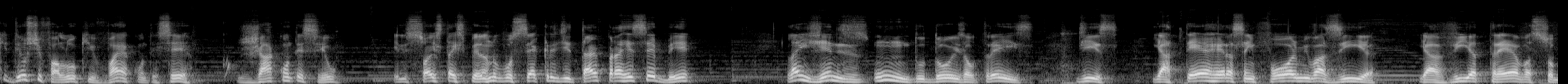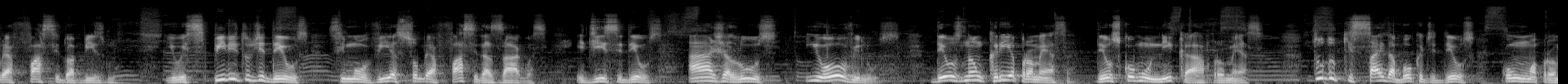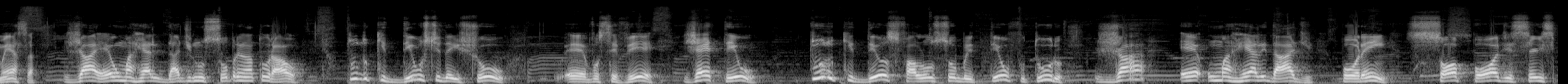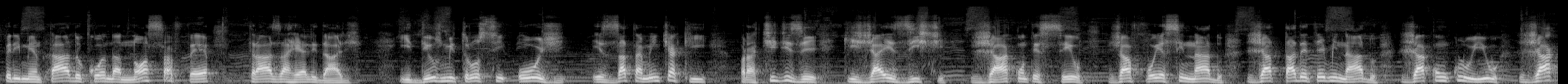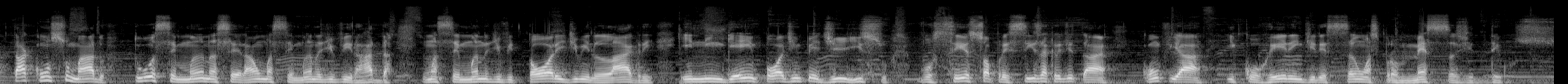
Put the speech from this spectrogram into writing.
que Deus te falou que vai acontecer, já aconteceu. Ele só está esperando você acreditar para receber. Lá em Gênesis 1, do 2 ao 3, diz: E a terra era sem forma e vazia, e havia trevas sobre a face do abismo. E o Espírito de Deus se movia sobre a face das águas. E disse Deus: Haja luz, e houve luz. Deus não cria promessa, Deus comunica a promessa. Tudo que sai da boca de Deus como uma promessa já é uma realidade no sobrenatural. Tudo que Deus te deixou é, você ver já é teu. Tudo que Deus falou sobre teu futuro já é uma realidade. Porém, só pode ser experimentado quando a nossa fé traz a realidade. E Deus me trouxe hoje, exatamente aqui, para te dizer que já existe, já aconteceu, já foi assinado, já está determinado, já concluiu, já está consumado. Tua semana será uma semana de virada, uma semana de vitória e de milagre, e ninguém pode impedir isso. Você só precisa acreditar, confiar e correr em direção às promessas de Deus.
